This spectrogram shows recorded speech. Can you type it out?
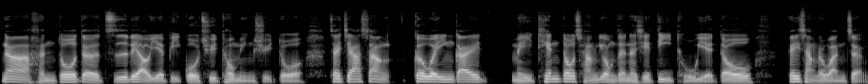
那很多的资料也比过去透明许多，再加上各位应该每天都常用的那些地图也都非常的完整。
